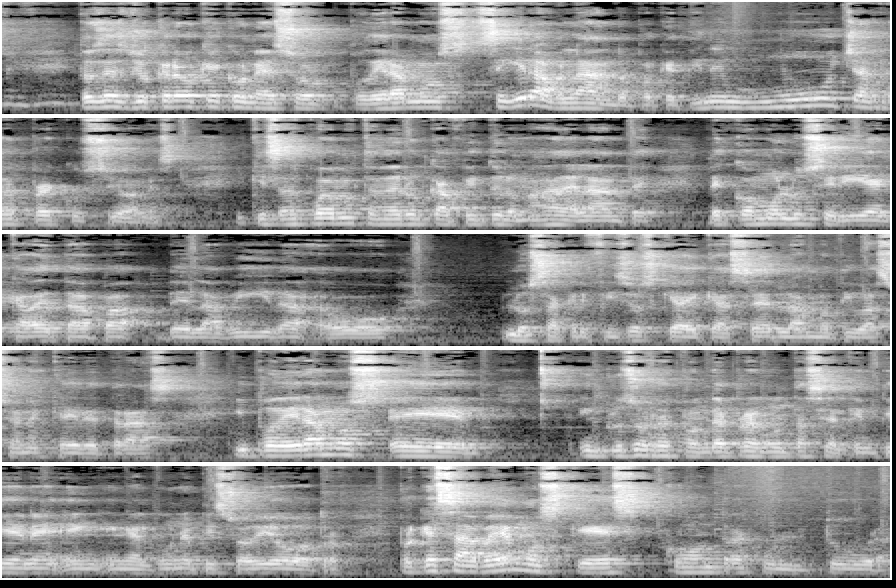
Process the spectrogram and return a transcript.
Entonces yo creo que con eso pudiéramos seguir hablando porque tiene muchas repercusiones y quizás podemos tener un capítulo más adelante de cómo luciría en cada etapa de la vida o los sacrificios que hay que hacer, las motivaciones que hay detrás y pudiéramos eh, incluso responder preguntas si alguien tiene en, en algún episodio u otro, porque sabemos que es contracultura.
